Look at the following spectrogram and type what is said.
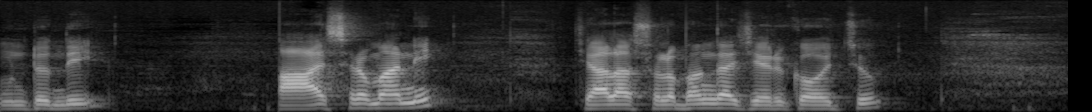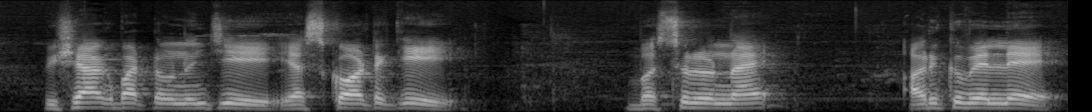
ఉంటుంది. ఆ ఆశ్రమాన్ని చాలా సులభంగా చేరుకోవచ్చు. విశాఖపట్నం నుంచి ఎస్కోటకి బస్సులు ఉన్నాయి. అరకు వెళ్ళే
